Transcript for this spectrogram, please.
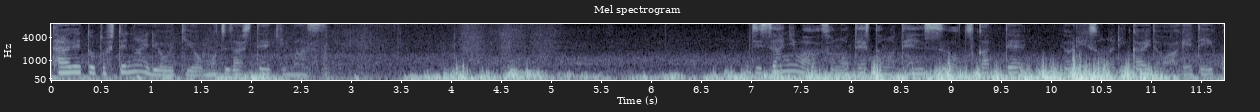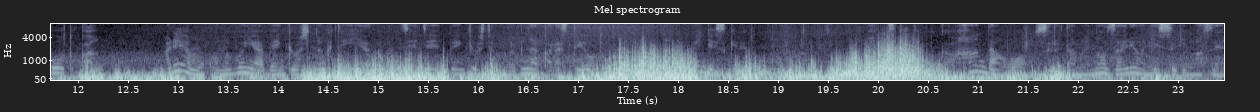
ターゲットとしてない領域を持ち出していきます。実際にはそのテストの点数を使ってよりその理解度を上げていこうとか。あるいはもうこの分野は勉強しなくていいや全然勉強しても伸びないから捨てようとか何でもいいんですけれどもそのか判断をするための材料に過ぎません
